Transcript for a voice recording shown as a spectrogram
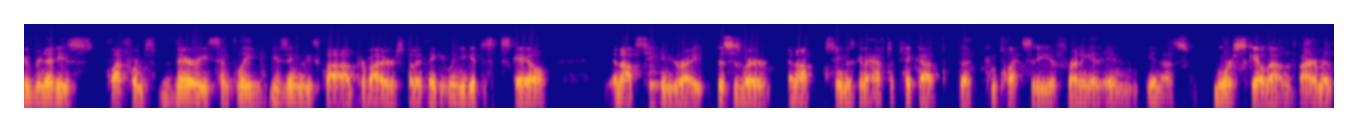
Kubernetes platforms very simply using these cloud providers. But I think when you get to scale, an ops team, you're right. This is where an ops team is going to have to pick up the complexity of running it in in a more scaled out environment.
